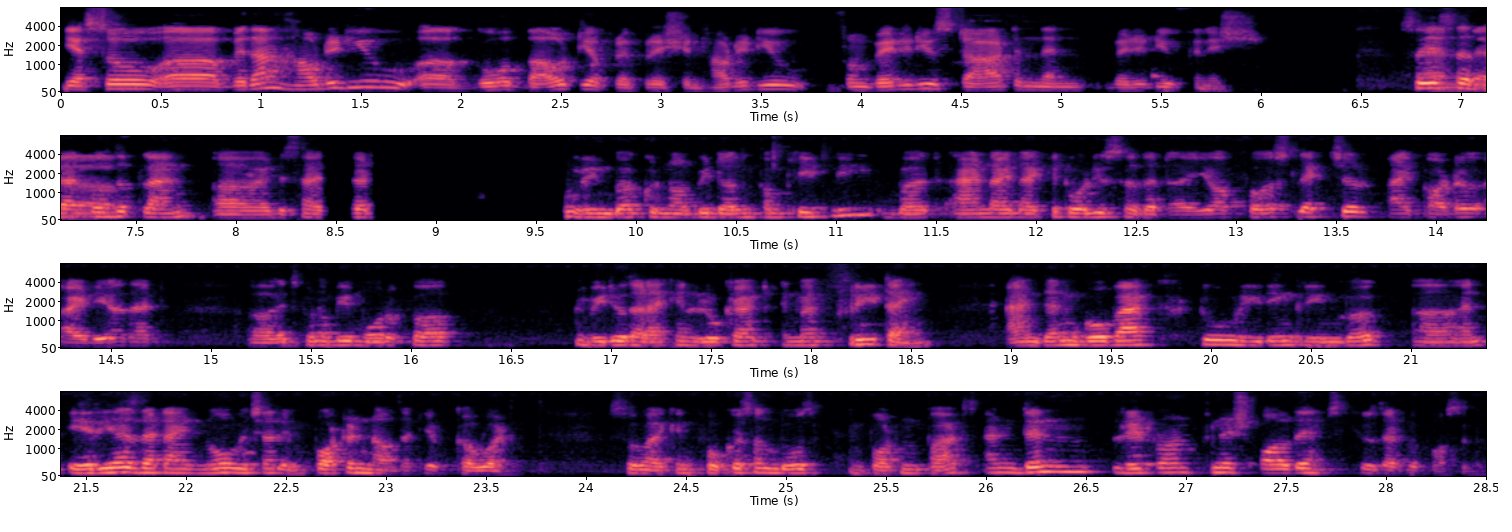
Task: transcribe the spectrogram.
yeah. So, uh, Vedang, how did you uh, go about your preparation? How did you from where did you start and then where did you finish? so yes, sir, And, that was uh, the plan. Uh, I decided that Greenberg could not be done completely, but and I like I told you, sir, that uh, your first lecture, I got an idea that uh, it's going to be more of a video that I can look at in my free time and then go back to reading Greenberg uh, and areas that I know which are important now that you've covered. so I can focus on those important parts and then later on finish all the MCQs that were possible.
